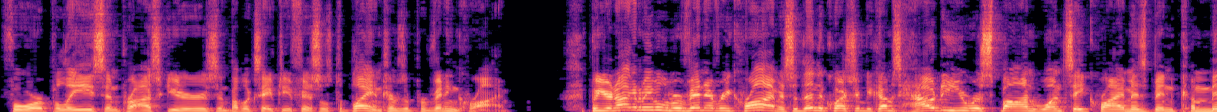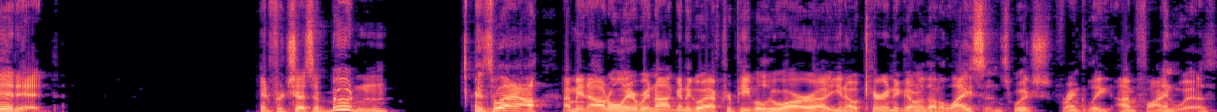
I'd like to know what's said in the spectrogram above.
for police and prosecutors and public safety officials to play in terms of preventing crime. But you're not going to be able to prevent every crime. And so then the question becomes how do you respond once a crime has been committed? And for Chesa Boudin, it's well, I mean, not only are we not going to go after people who are, uh, you know, carrying a gun without a license, which frankly I'm fine with,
